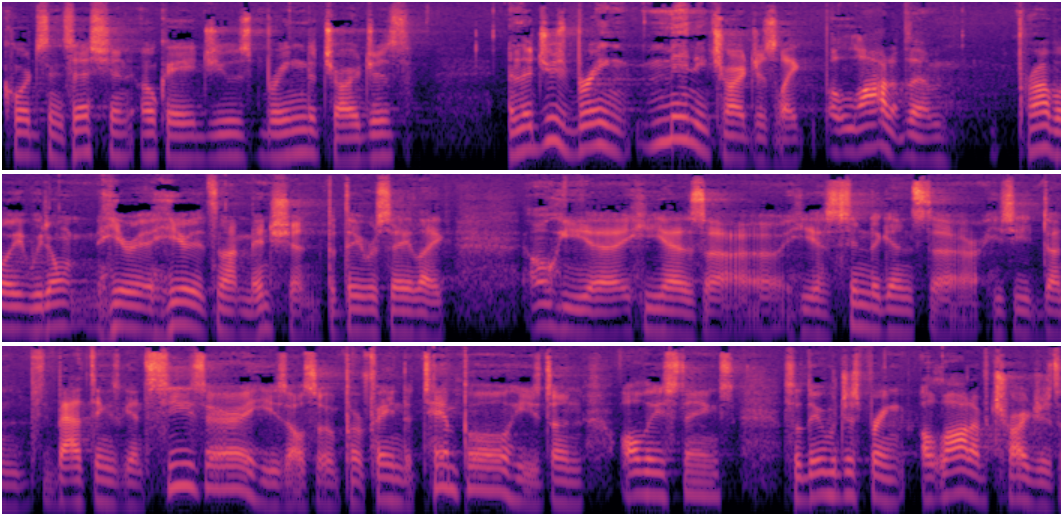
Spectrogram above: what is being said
court's in session. Okay, Jews bring the charges, and the Jews bring many charges, like a lot of them probably we don't hear here it's not mentioned, but they were say like, oh he uh, he has uh, he has sinned against uh, he's he done bad things against Caesar. He's also profaned the temple. He's done all these things. So they would just bring a lot of charges,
